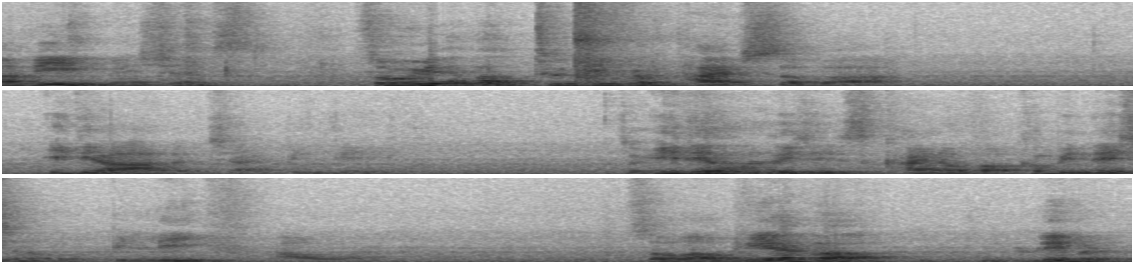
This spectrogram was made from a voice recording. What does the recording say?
Navi mentions, so we have uh, two different types of uh, ideology, I believe. So, ideology is kind of a combination of a belief. Our so uh, we have a liberal.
